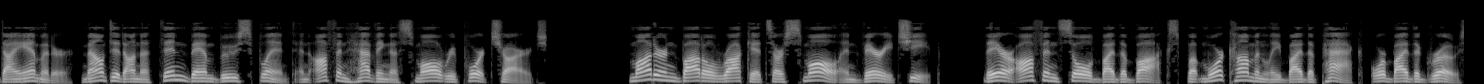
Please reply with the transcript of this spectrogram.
diameter, mounted on a thin bamboo splint and often having a small report charge. Modern bottle rockets are small and very cheap. They are often sold by the box but more commonly by the pack, or by the gross,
